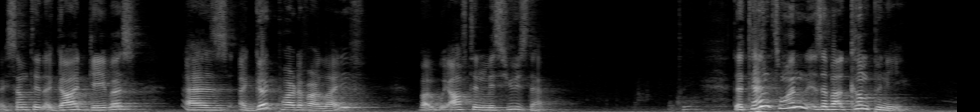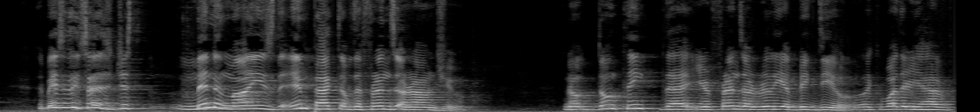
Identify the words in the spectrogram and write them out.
Right? Something that God gave us as a good part of our life, but we often misuse that. The tenth one is about company. It basically says just minimize the impact of the friends around you. You know, don't think that your friends are really a big deal. Like whether you have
